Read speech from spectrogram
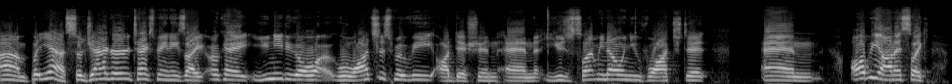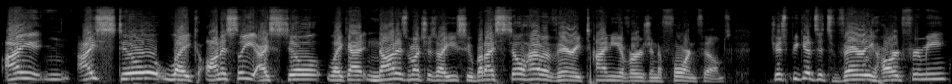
Um, but yeah, so Jagger texts me and he's like, okay, you need to go go watch this movie audition, and you just let me know when you've watched it. And I'll be honest, like I I still like honestly, I still like I not as much as I used to, but I still have a very tiny aversion to foreign films, just because it's very hard for me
